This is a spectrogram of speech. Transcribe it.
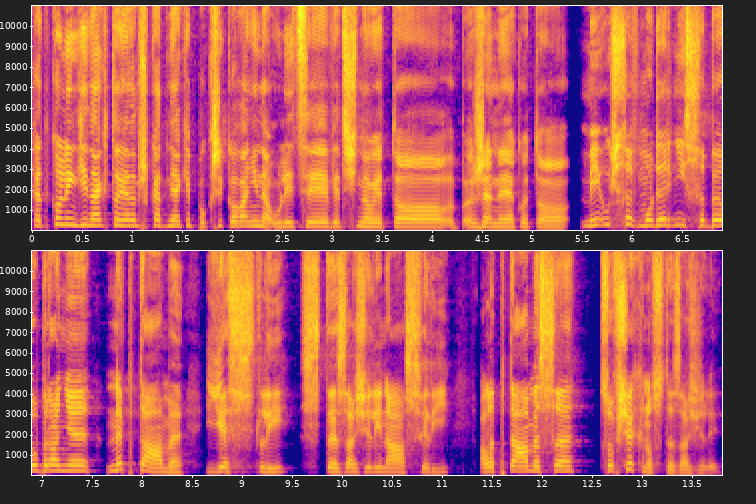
Catcalling jinak to je například nějaké pokřikování na ulici, většinou je to ženy jako to. My už se v moderní sebeobraně neptáme, jestli jste zažili násilí, ale ptáme se, co všechno jste zažili.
